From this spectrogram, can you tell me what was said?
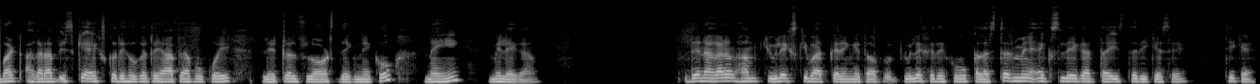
बट अगर आप इसके एक्स को देखोगे तो यहाँ पे आपको कोई लेटरल फ्लॉट्स देखने को नहीं मिलेगा। देन अगर हम क्यूलेक्स की बात करेंगे तो आप क्यूलेक्स देखो, वो क्लस्टर में एक्स ले करता है इस तरीके से, ठीक है?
